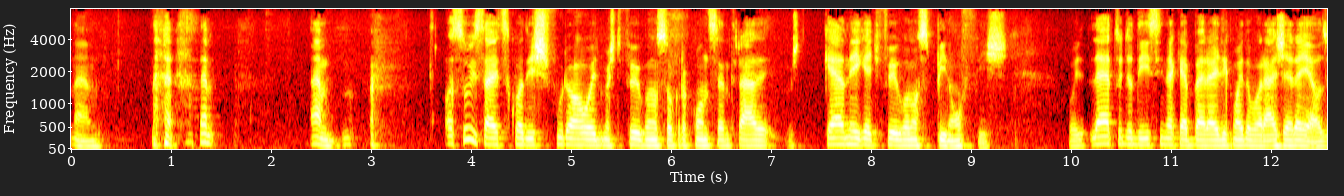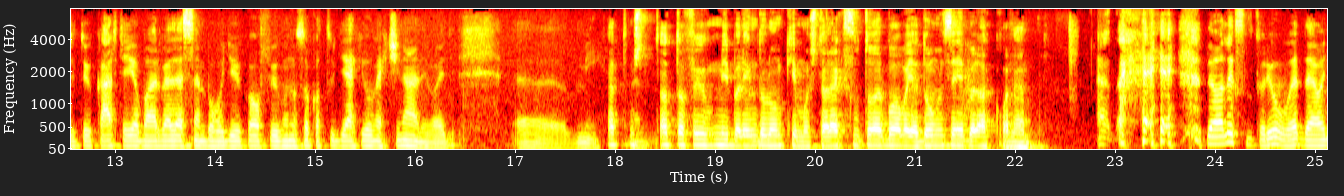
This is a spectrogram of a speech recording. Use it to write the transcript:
Nem. nem. Nem. A Suicide Squad is fura, hogy most főgonoszokra koncentrál. Most kell még egy főgonosz spin-off is. Hogy lehet, hogy a DC-nek ebben rejlik majd a varázs ereje, az ütőkártyája már vele szembe, hogy ők a főgonoszokat tudják jól megcsinálni, vagy mi. Hát most attól függ, miből indulunk ki most a Lex Luthorból, vagy a Doomsday-ből, akkor nem. Hát, de a Lex Luthor jó volt, de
